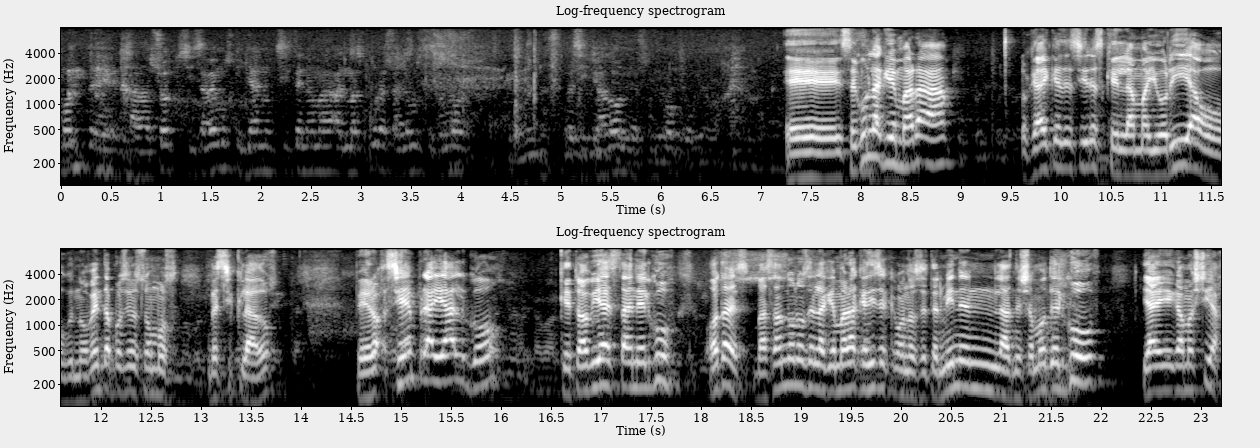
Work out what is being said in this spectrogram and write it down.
Hadashot. Si sabemos que ya no existen alma- almas puras, sabemos que somos un poco. Eh, según la Gemara, lo que hay que decir es que la mayoría o 90% somos reciclados, pero siempre hay algo que todavía está en el guf. Otra vez, basándonos en la Gemara que dice que cuando se terminen las neshamot del guf, ya llega Mashiach.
